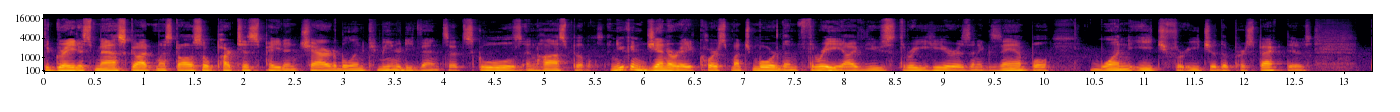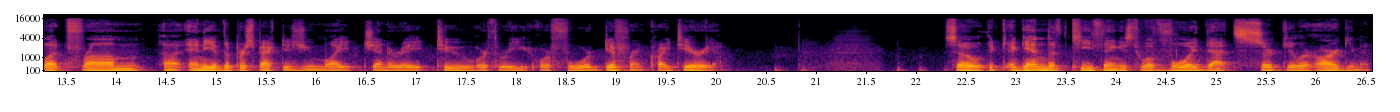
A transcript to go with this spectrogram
The greatest mascot must also participate in charitable and community events at schools and hospitals. And you can generate, of course, much more than three. I've used three here as an example, one each for each of the perspectives. But from uh, any of the perspectives, you might generate two or three or four different criteria. So the, again, the key thing is to avoid that circular argument.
